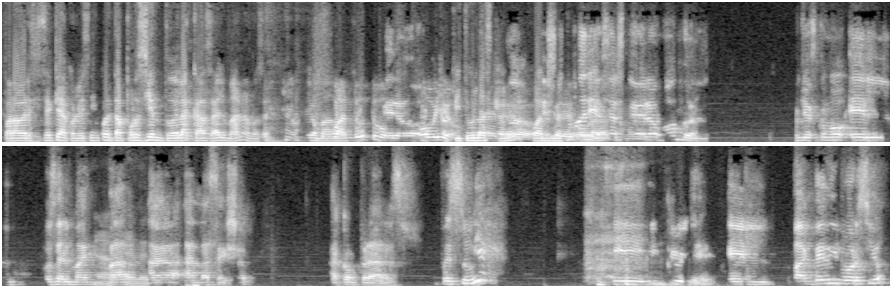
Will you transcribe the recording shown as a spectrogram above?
Para ver si se queda con el 50% de la casa del man, no sé. Juan Dutu, Pero- obvio. Capitulación, Pero- Juan Eso Dutu. podría ser severo. Porque es como el. O sea, el man Ah, va a, a la shop a comprar pues su vieja. Y incluye el pack de divorcio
